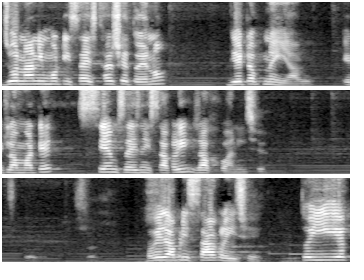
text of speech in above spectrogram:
જો નાની મોટી સાઇઝ થશે તો એનો ગેટઅપ નહીં આવે. એટલા માટે સેમ સાઇઝની સાંકળી રાખવાની છે. હવે આપણી સાંકળી છે, તો એ એક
